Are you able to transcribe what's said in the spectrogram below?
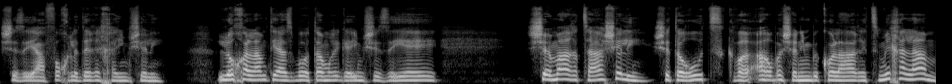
שזה יהפוך לדרך חיים שלי. לא חלמתי אז באותם רגעים שזה יהיה שם ההרצאה שלי, שתרוץ כבר ארבע שנים בכל הארץ. מי חלם?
